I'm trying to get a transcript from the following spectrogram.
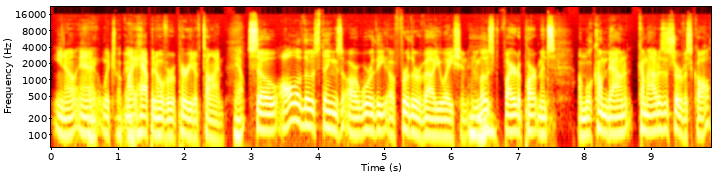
You know, and Right. which Okay. might happen over a period of time. Yep. So all of those things are worthy of further evaluation. And most fire departments um, will come down, come out as a service call,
